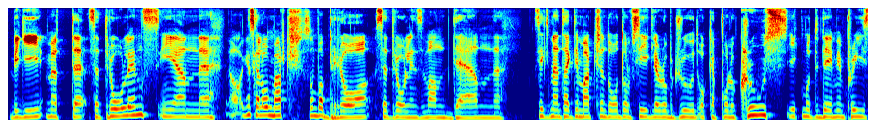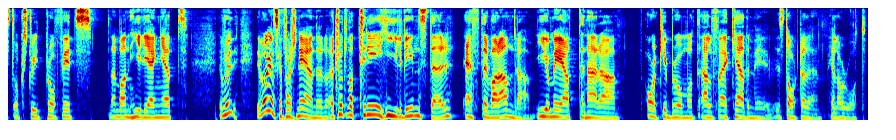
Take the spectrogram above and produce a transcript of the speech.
Big E mötte Seth Rollins i en eh, ja, ganska lång match som var bra. Seth Rollins vann den. Six man tag till matchen då. Dolph Ziggler, Robert Roode och Apollo Crews gick mot Damien Priest och Street Profits. Den vann heel-gänget. Det var, det var ganska fascinerande. Jag tror att det var tre heel-vinster efter varandra i och med att den här uh, Bro mot Alpha Academy startade hela året.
